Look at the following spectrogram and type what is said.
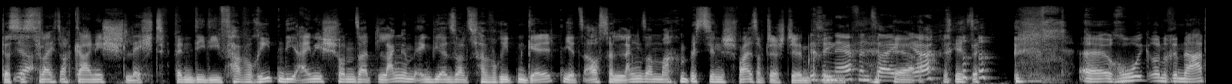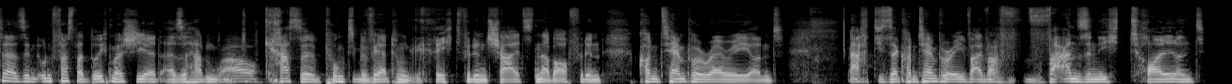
Das Ja. ist vielleicht auch gar nicht schlecht, wenn die, die Favoriten, die eigentlich schon seit langem irgendwie also als Favoriten gelten, jetzt auch so langsam mal ein bisschen Schweiß auf der Stirn Bisschen kriegen. Nerven zeigen, ja. richtig. äh, Ruhig und Renata sind unfassbar durchmarschiert, also haben Wow. krasse Punktebewertungen gekriegt für den Charleston, aber auch für den Contemporary und ach, dieser Contemporary war einfach wahnsinnig toll und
